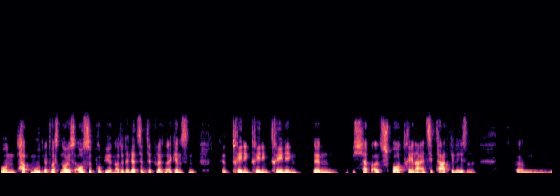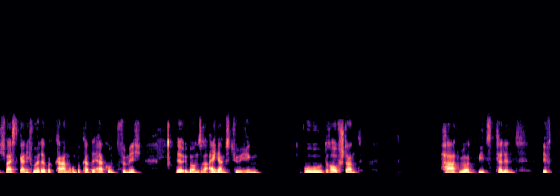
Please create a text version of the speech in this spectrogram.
und habt Mut, etwas Neues auszuprobieren. Also der letzte Tipp vielleicht noch ergänzend, äh, Training, Training, Training. Denn ich habe als Sporttrainer ein Zitat gelesen, ähm, ich weiß gar nicht, woher der bekam, unbekannte Herkunft für mich, der über unsere Eingangstür hing, wo drauf stand, Hard work beats talent if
